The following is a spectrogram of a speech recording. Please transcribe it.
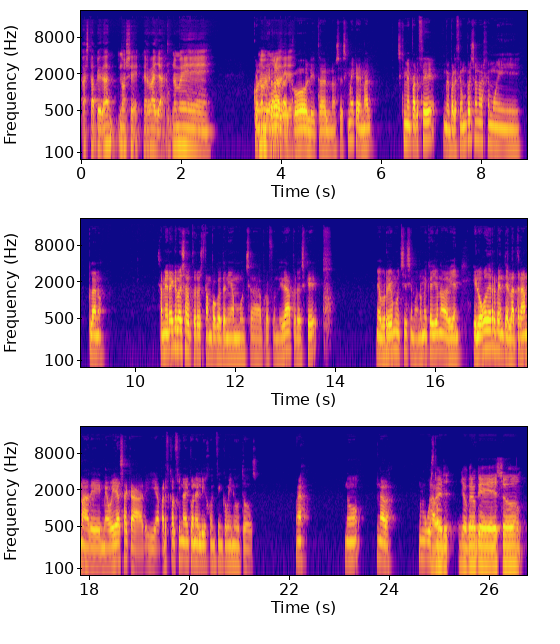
hasta pedante. No sé, me raya. No me. Con la mierda de alcohol y tal, no sé, es que me cae mal. Es que me parece, me parece un personaje muy plano. O sea, mira que los autores tampoco tenían mucha profundidad, pero es que me aburrió muchísimo, no me cayó nada bien. Y luego de repente la trama de me voy a sacar y aparezco al final con el hijo en cinco minutos. Ah, no, nada. No me gusta. A ver, yo creo que eso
